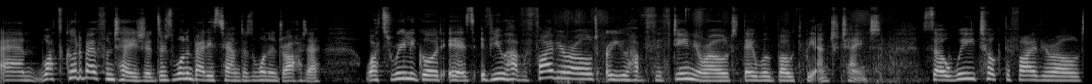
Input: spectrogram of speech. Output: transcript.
Um, what's good about Funtasia, there's one in Bettystown, there's one in Drogheda. What's really good is if you have a five year old or you have a 15 year old, they will both be entertained. So we took the five-year-old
